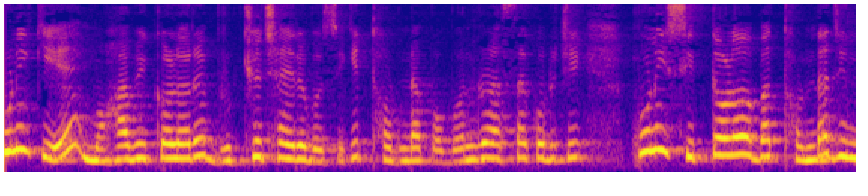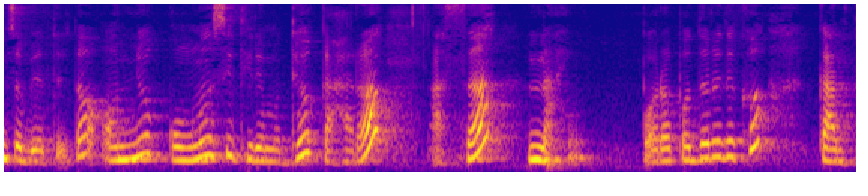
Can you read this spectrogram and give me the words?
ପୁଣି କିଏ ମହାବିକଳରେ ବୃକ୍ଷ ଛାଇରେ ବସିକି ଥଣ୍ଡା ପବନର ଆଶା କରୁଛି? ପୁଣି ଶୀତଳ ବା ଥଣ୍ଡା ଜିନିଷ ବ୍ୟତୀତ ଅନ୍ୟ କୌଣସିଥିରେ ମଧ୍ୟ କାହାର ଆଶା ନାହିଁ। ପରପଦରେ ଦେଖ କାନ୍ତ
